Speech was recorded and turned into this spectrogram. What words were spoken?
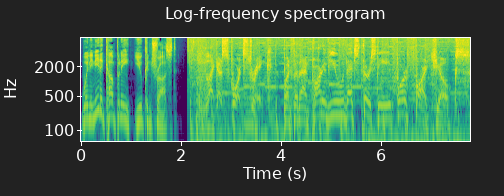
when you need a company you can trust. Like a sports drink. but for that part of you that's thirsty for fart jokes.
